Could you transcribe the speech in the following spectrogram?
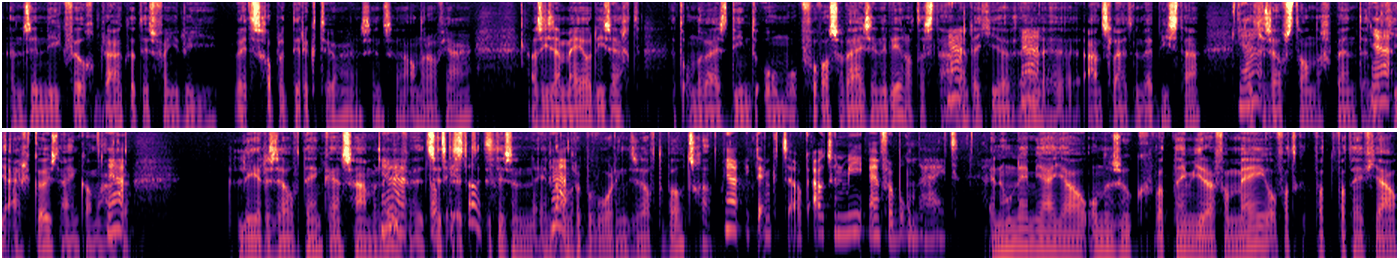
een zin die ik veel gebruik. Dat is van jullie wetenschappelijk directeur sinds anderhalf jaar. Aziza Meo, die zegt het onderwijs dient om op volwassen wijze in de wereld te staan. Hè? Dat je ja. hè, aansluitend bij BISTA, dat je zelfstandig bent en dat je je eigen keuze daarin kan maken. Leren zelf denken en samenleven. het, zit, is het, het, is een, in een andere bewoording dezelfde boodschap. Ja, ik denk het ook. Autonomie en verbondenheid. En hoe neem jij jouw onderzoek, wat neem je daarvan mee? Of wat, wat, wat heeft jou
